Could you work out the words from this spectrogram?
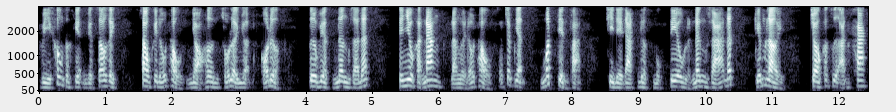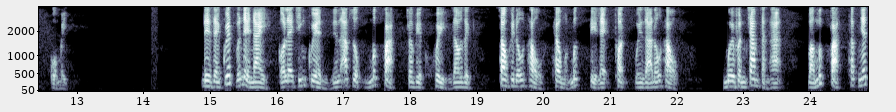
vì không thực hiện việc giao dịch sau khi đấu thầu nhỏ hơn số lợi nhuận có được từ việc nâng giá đất, thì nhiều khả năng là người đấu thầu sẽ chấp nhận mất tiền phạt chỉ để đạt được mục tiêu là nâng giá đất kiếm lời cho các dự án khác của mình. Để giải quyết vấn đề này, có lẽ chính quyền nên áp dụng mức phạt cho việc hủy giao dịch sau khi đấu thầu theo một mức tỷ lệ thuận với giá đấu thầu, 10% chẳng hạn, và mức phạt thấp nhất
